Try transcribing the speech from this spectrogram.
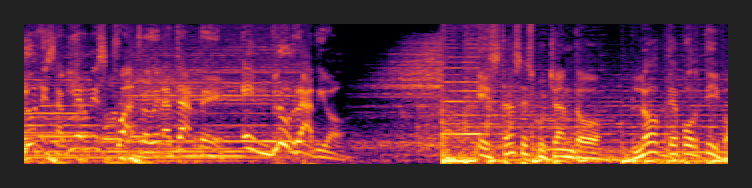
Lunes a viernes, 4 de la tarde, en Blue Radio. Estás escuchando Blog Deportivo.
